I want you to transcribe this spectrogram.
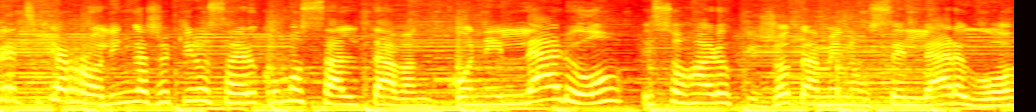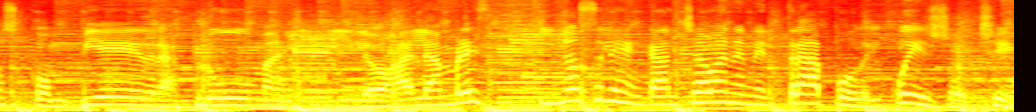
Alguna chica rolinga, yo quiero saber cómo saltaban con el aro, esos aros que yo también usé largos, con piedras, plumas y los alambres, y no se les enganchaban en el trapo del cuello, che.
